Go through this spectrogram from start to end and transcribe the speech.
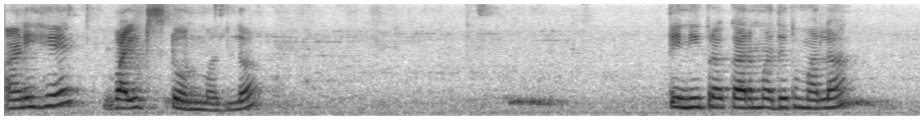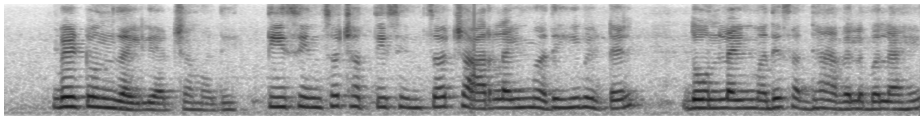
आणि हे व्हाईट स्टोनमधलं तिन्ही प्रकारमध्ये तुम्हाला भेटून जाईल याच्यामध्ये. तीस इंच छत्तीस इंच चार लाईनमध्येही भेटेल. दोन लाईनमध्ये सध्या अवेलेबल आहे.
